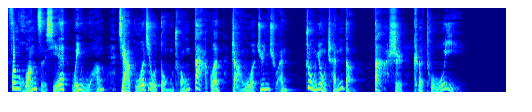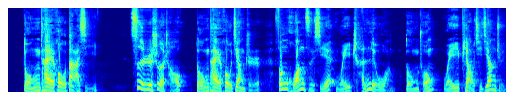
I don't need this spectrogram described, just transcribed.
封皇子协为王，加国舅董崇大官，掌握军权，重用臣等，大事可图矣。”董太后大喜。次日设朝，董太后降旨，封皇子协为陈留王，董崇为骠骑将军，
